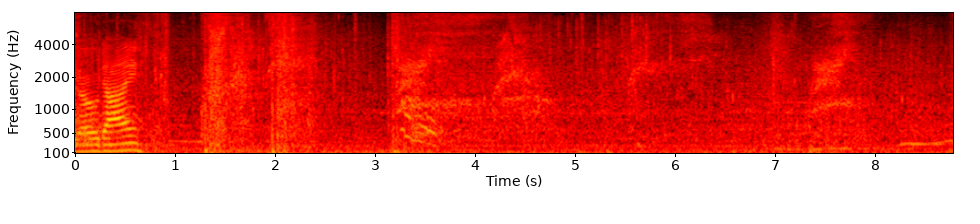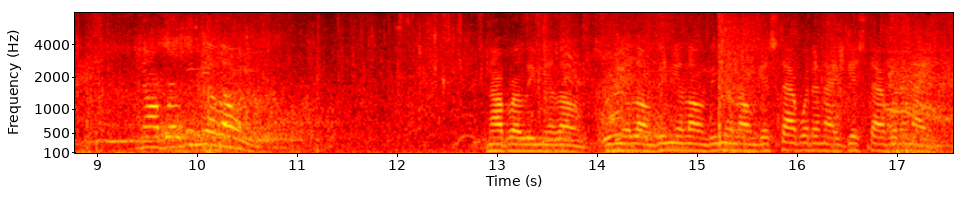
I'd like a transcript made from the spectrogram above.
Yo, die. No, bro, leave me alone. No, bro, leave me alone. Leave me alone, leave me alone, leave me alone. Get stabbed with a knife, get stabbed with a knife.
